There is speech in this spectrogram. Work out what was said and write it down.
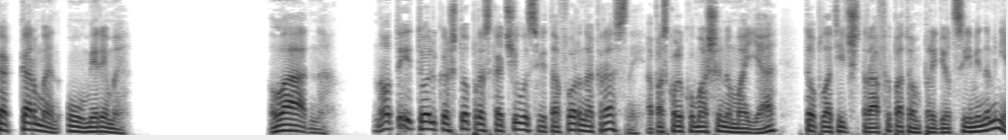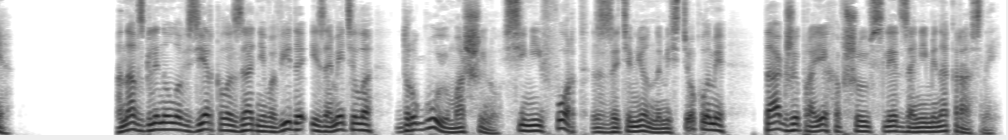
как Кармен у Мериме. Ладно, но ты только что проскочила светофор на красный, а поскольку машина моя, то платить штрафы потом придется именно мне. Она взглянула в зеркало заднего вида и заметила другую машину, синий форт с затемненными стеклами, также проехавшую вслед за ними на красный.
